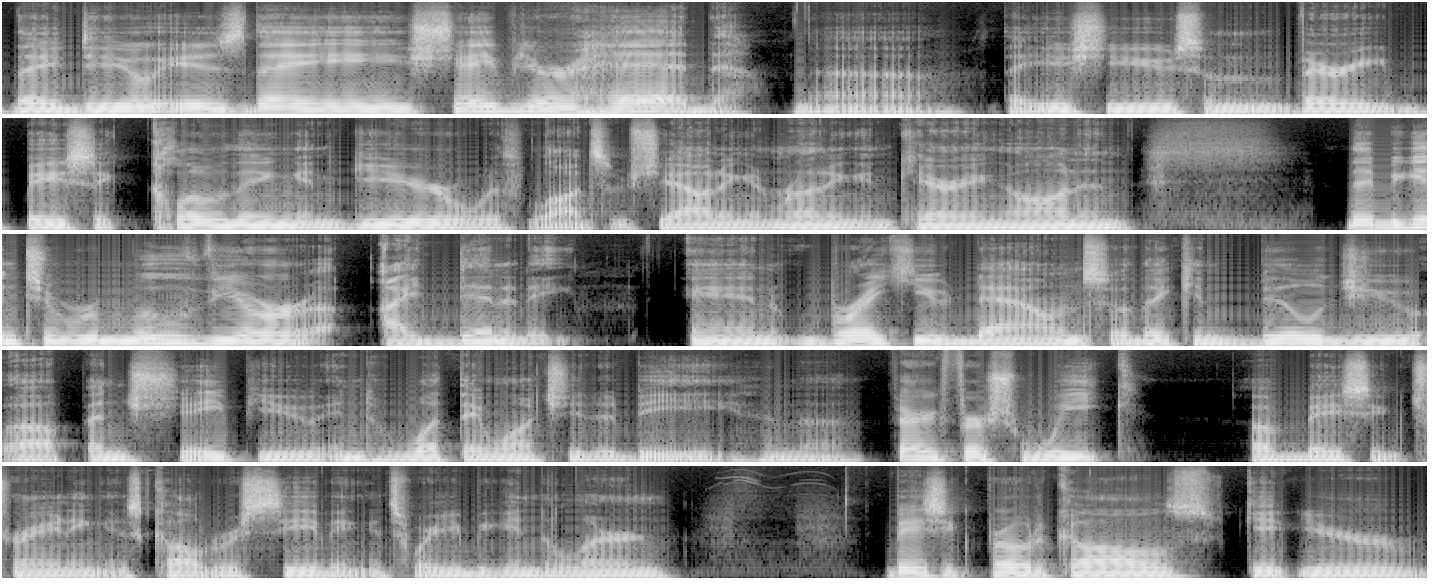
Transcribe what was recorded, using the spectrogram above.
they do is they shave your head. Uh, they issue you some very basic clothing and gear with lots of shouting and running and carrying on. And they begin to remove your identity and break you down so they can build you up and shape you into what they want you to be. And the very first week of basic training is called receiving. It's where you begin to learn basic protocols, get your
